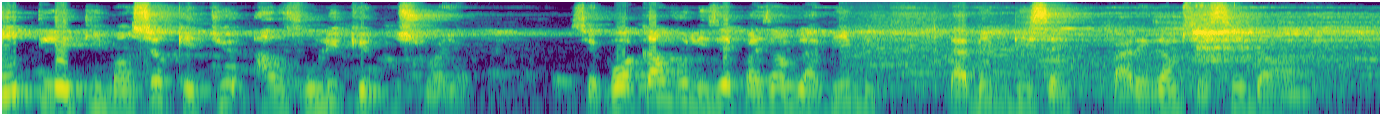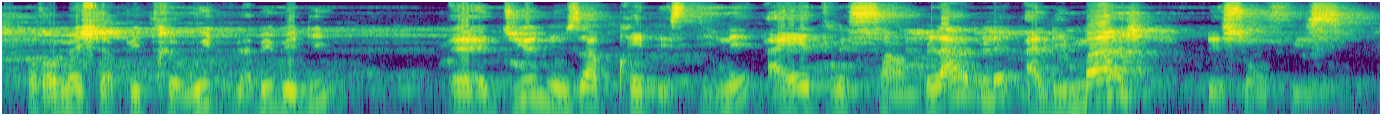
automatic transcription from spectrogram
toutes les dimensions que Dieu a voulu que nous soyons. C'est pourquoi quand vous lisez par exemple la Bible, la Bible dit, par exemple ceci dans Romains chapitre 8, la Bible dit, euh, Dieu nous a prédestinés à être semblables à l'image de son Fils,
